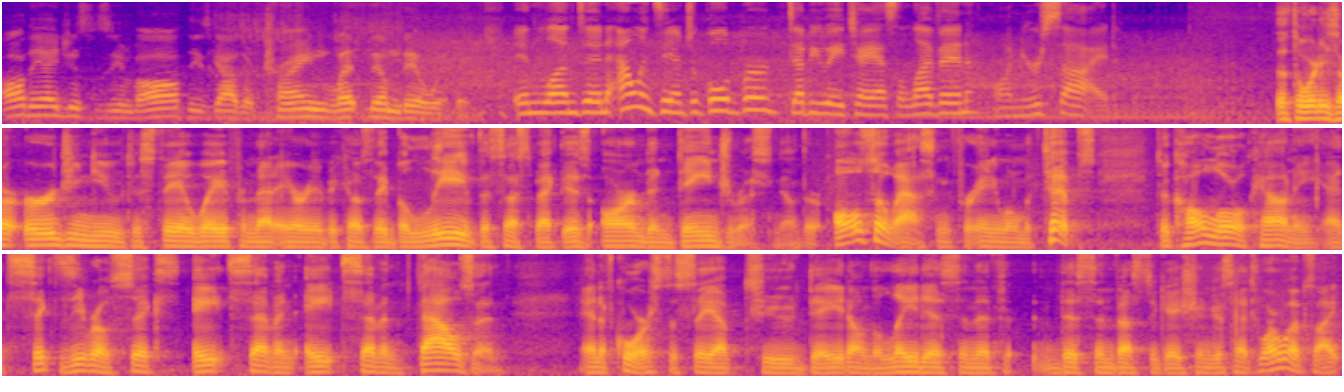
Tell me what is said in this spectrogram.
all the agencies involved. These guys are trained. Let them deal with it. In London, Alexandra Goldberg, WHAS 11 on your side. Authorities are urging you to stay away from that area because they believe the suspect is armed and dangerous. Now, they're also asking for anyone with tips to call Laurel County at 606 878 7000. And of course, to stay up to date on the latest in this investigation, just head to our website,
